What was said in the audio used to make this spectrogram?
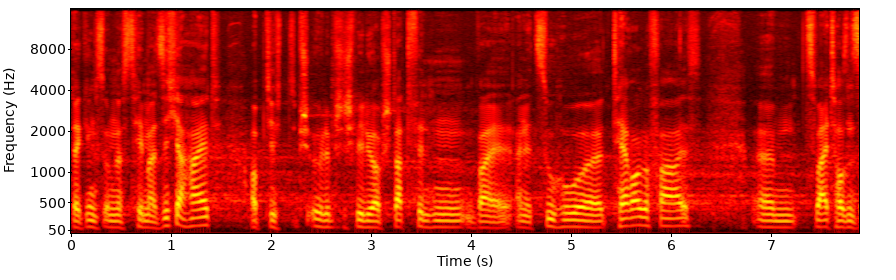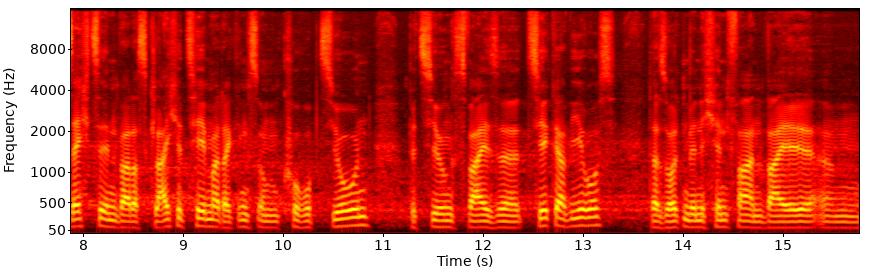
da ging es um das Thema Sicherheit, ob die Olympischen Spiele überhaupt stattfinden, weil eine zu hohe Terrorgefahr ist. 2016 ähm, war das gleiche Thema, da ging es um Korruption bzw. Zirka-Virus. Da sollten wir nicht hinfahren, weil, ähm,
